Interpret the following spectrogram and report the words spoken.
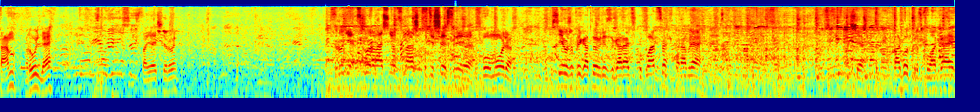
Там руль, да? Стоящий руль. Друзья, скоро начнется наше путешествие по морю. Все уже приготовились загорать, купаться с корабля. Вообще, погодка располагает.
